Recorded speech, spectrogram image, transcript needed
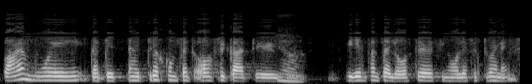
baie mooi dat dit nou terugkom Suid-Afrika toe. Ja. Wie een van sy laaste finale vertonings.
